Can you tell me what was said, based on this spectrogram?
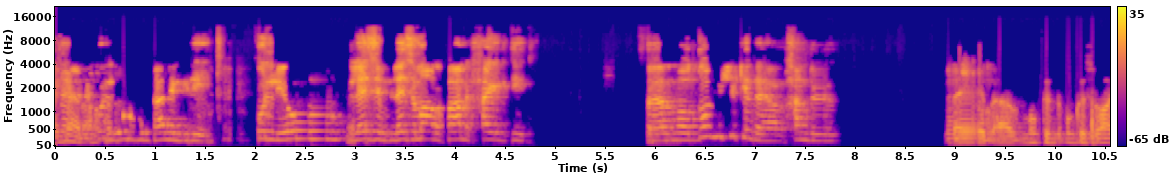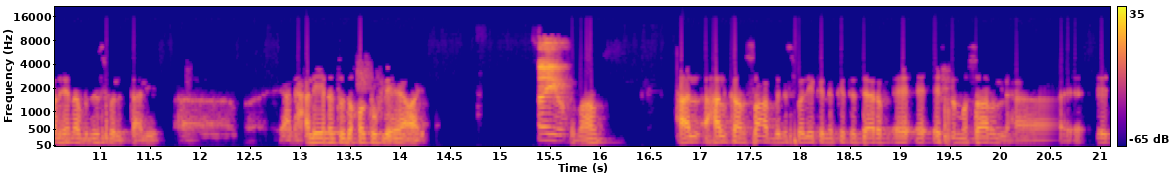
إدمان كل آه. يوم بتعلم جديد. كل يوم لازم لازم أعرف أعمل حاجة جديدة. فالموضوع مش كده يعني الحمد لله. طيب آه، ممكن ممكن سؤال هنا بالنسبة للتعليم. آه، يعني حاليا أنتوا دخلتوا في الاي اي أيوه. تمام؟ هل هل كان صعب بالنسبة ليك إنك أنت تعرف إيه إيه- إيش المسار اللي ه... إيه-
